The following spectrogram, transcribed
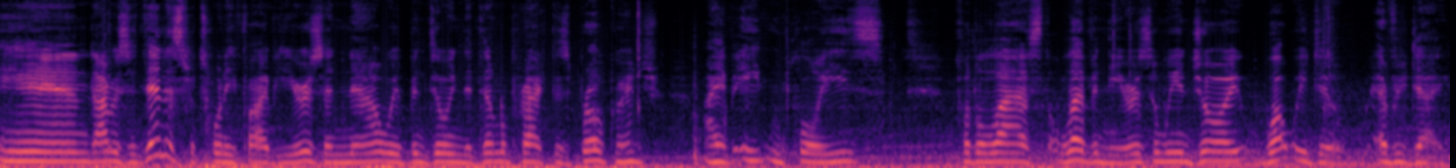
And I was a dentist for 25 years, and now we've been doing the dental practice brokerage. I have eight employees for the last 11 years, and we enjoy what we do every day.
